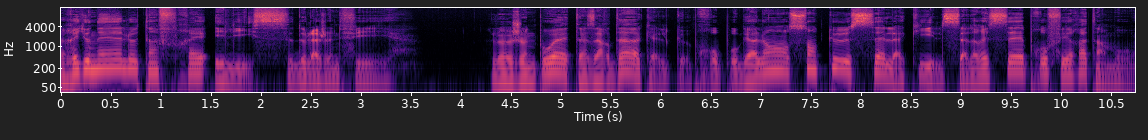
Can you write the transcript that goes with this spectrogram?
rayonnait le teint frais et lisse de la jeune fille. Le jeune poète hasarda quelques propos galants sans que celle à qui il s'adressait proférât un mot.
